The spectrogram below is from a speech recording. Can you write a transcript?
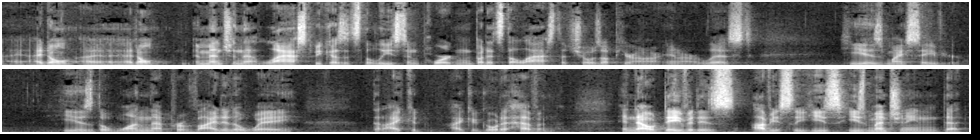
I, I don't, I, I, don't mention that last because it's the least important, but it's the last that shows up here on our, in our list. He is my Savior. He is the one that provided a way that I could, I could go to heaven. And now David is obviously he's he's mentioning that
